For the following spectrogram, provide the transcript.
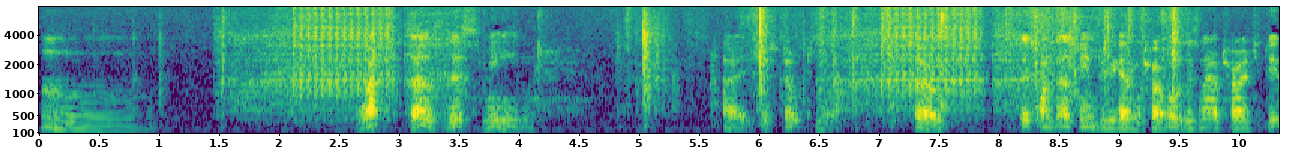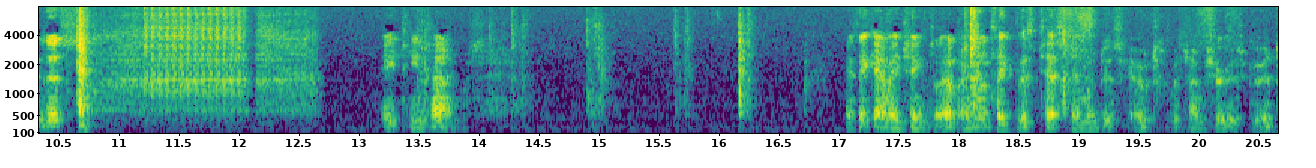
Hmm. What does this mean? I just don't know. So, this one does seem to be having trouble. It has now tried to do this 18 times. I think I may change that. I'm going to take this test demo disk out, which I'm sure is good.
